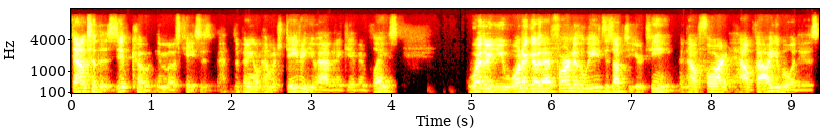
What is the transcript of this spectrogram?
down to the zip code in most cases, depending on how much data you have in a given place. Whether you want to go that far into the weeds is up to your team and how far, how valuable it is.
